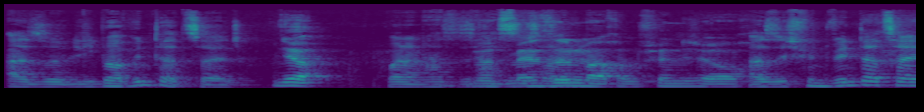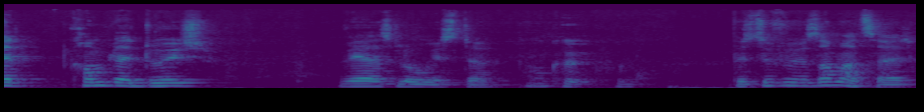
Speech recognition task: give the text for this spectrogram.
Also lieber Winterzeit. Ja, Weil dann hast, wird mehr Sinn halt, machen, finde ich auch. Also ich finde Winterzeit komplett durch wäre das Logischste. Okay, cool. Bist du für Sommerzeit?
